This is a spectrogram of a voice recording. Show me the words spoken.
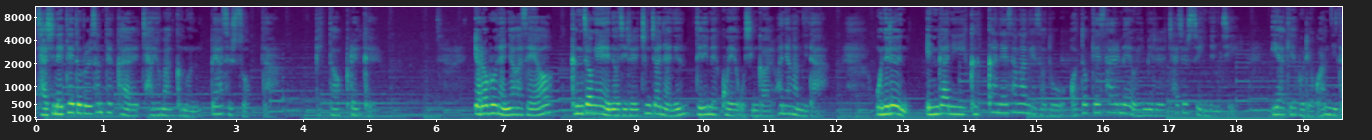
자신의 태도를 선택할 자유만큼은 빼앗을 수 없다. 빅터 프랭클. 여러분 안녕하세요. 긍정의 에너지를 충전하는 드림에코에 오신 걸 환영합니다. 오늘은 인간이 극한의 상황에서도 어떻게 삶의 의미를 찾을 수 있는지 이야기해 보려고 합니다.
